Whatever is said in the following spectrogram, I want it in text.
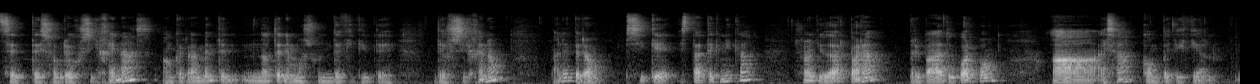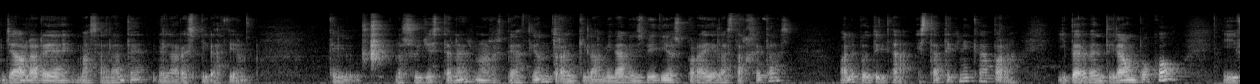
se te sobreoxigenas, aunque realmente no tenemos un déficit de, oxígeno, ¿vale? Pero sí que esta técnica suele ayudar para preparar tu cuerpo a esa competición. Ya hablaré más adelante de la respiración, que lo suyo es tener una respiración tranquila. Mira mis vídeos por ahí en las tarjetas, ¿vale? Puedo utilizar esta técnica para hiperventilar un poco y,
